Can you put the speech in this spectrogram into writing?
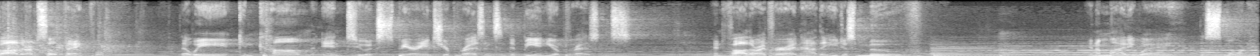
Father, I'm so thankful that we can come and to experience your presence and to be in your presence. And Father, I pray right now that you just move in a mighty way this morning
